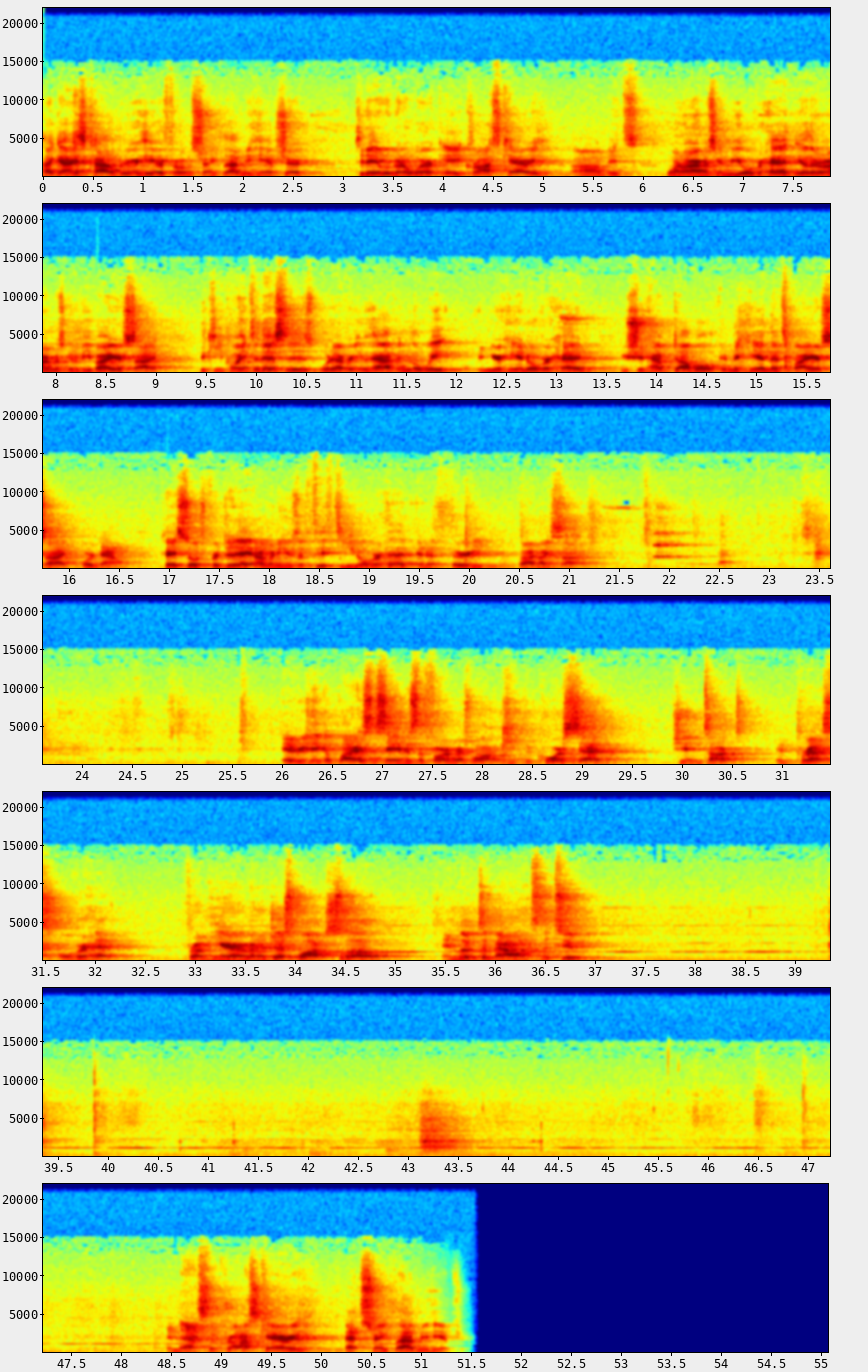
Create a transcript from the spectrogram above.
Hi guys, Kyle Breer here from Strength Lab New Hampshire. Today we're going to work a cross carry. Um, it's one arm is going to be overhead, the other arm is going to be by your side. The key point to this is whatever you have in the weight in your hand overhead, you should have double in the hand that's by your side or down. Okay, so for today I'm going to use a 15 overhead and a 30 by my side. Everything applies the same as the farmer's walk. Keep the core set, chin tucked, and press overhead. From here, I'm going to just walk slow and look to balance the two. And that's the cross carry at Strength Lab New Hampshire.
